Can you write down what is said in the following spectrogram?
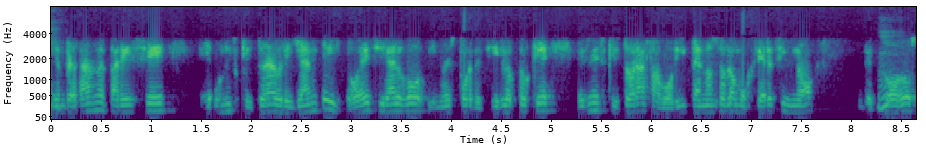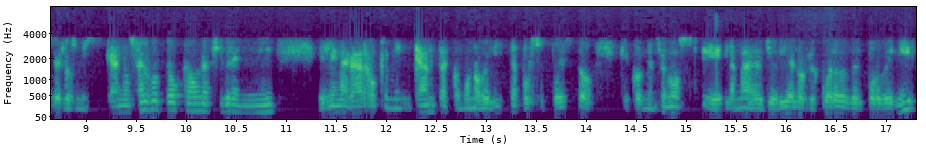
y en verdad me parece eh, una escritora brillante y te voy a decir algo y no es por decirlo, creo que es mi escritora favorita, no solo mujer, sino de mm. todos, de los mexicanos. Algo toca una fibra en mí, Elena Garro, que me encanta como novelista, por supuesto, que conocemos eh, la mayoría de los recuerdos del porvenir,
